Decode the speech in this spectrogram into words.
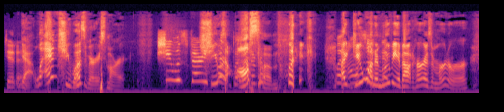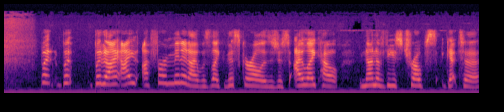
did it. Yeah, well, and she was very smart. she was very. She was smart, the- awesome. Like, but I do want a the- movie about her as a murderer. but but but I I for a minute I was like this girl is just I like how none of these tropes get to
